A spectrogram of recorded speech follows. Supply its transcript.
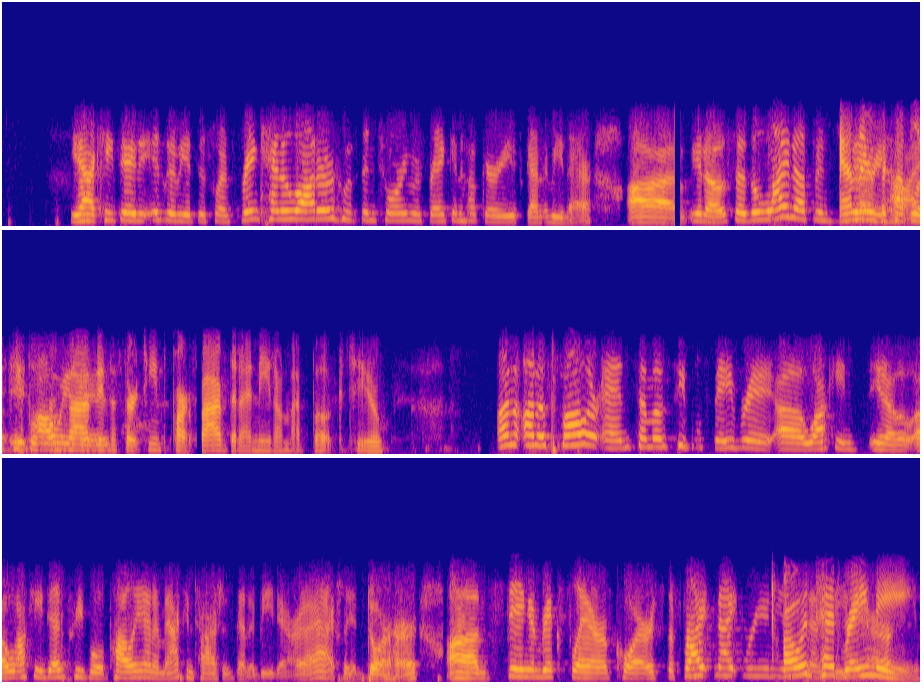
Yeah, Keith David is going to be at this one. Frank Henenlotter, who's been touring with Frankenhooker, he's going to be there. Uh, you know, so the lineup is very And there's a couple hot. of people it from Friday is. the Thirteenth Part Five that I need on my book too. On on a smaller end, some of people's favorite uh Walking, you know, uh, Walking Dead people, Pollyanna McIntosh is going to be there. And I actually adore her. Um, Sting and Ric Flair, of course. The Fright Night reunion. Oh, and Ted Raimi.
